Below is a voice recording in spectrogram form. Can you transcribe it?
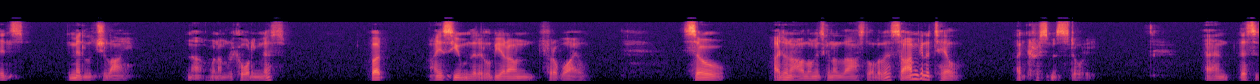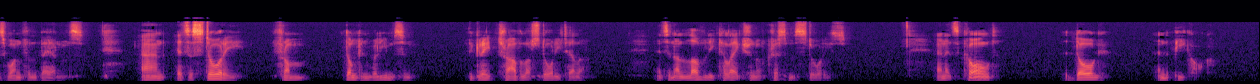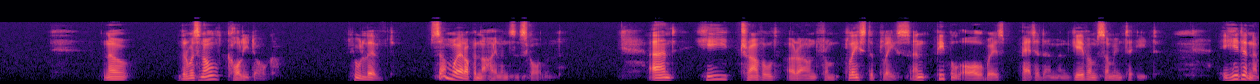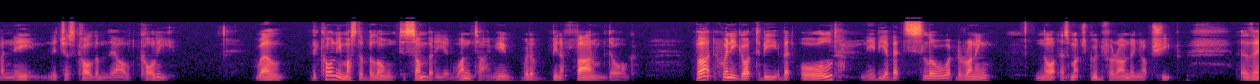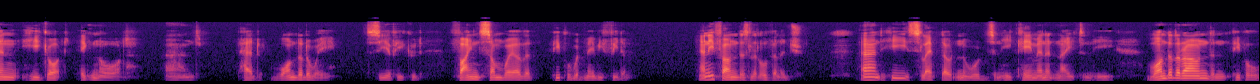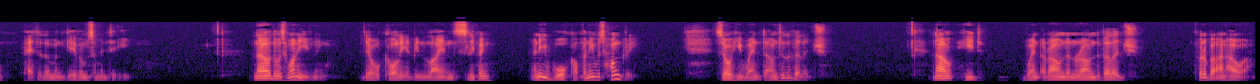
it's the middle of July now when I'm recording this, but I assume that it'll be around for a while. So I don't know how long it's going to last, all of this. So I'm going to tell a Christmas story. And this is one for the bairns. And it's a story from Duncan Williamson, the great traveller storyteller. It's in a lovely collection of Christmas stories. And it's called The Dog and the Peacock. Now, there was an old collie dog who lived somewhere up in the Highlands of Scotland. And he travelled around from place to place, and people always petted him and gave him something to eat. He didn't have a name, they just called him the old collie. Well, the collie must have belonged to somebody at one time. He would have been a farm dog. But when he got to be a bit old, maybe a bit slow at the running, not as much good for rounding up sheep, then he got ignored and had wandered away to see if he could find somewhere that people would maybe feed him. And he found this little village. And he slept out in the woods, and he came in at night, and he wandered around, and people petted him and gave him something to eat. Now, there was one evening, the old collie had been lying sleeping, and he woke up and he was hungry. So he went down to the village. Now, he'd went around and around the village for about an hour,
